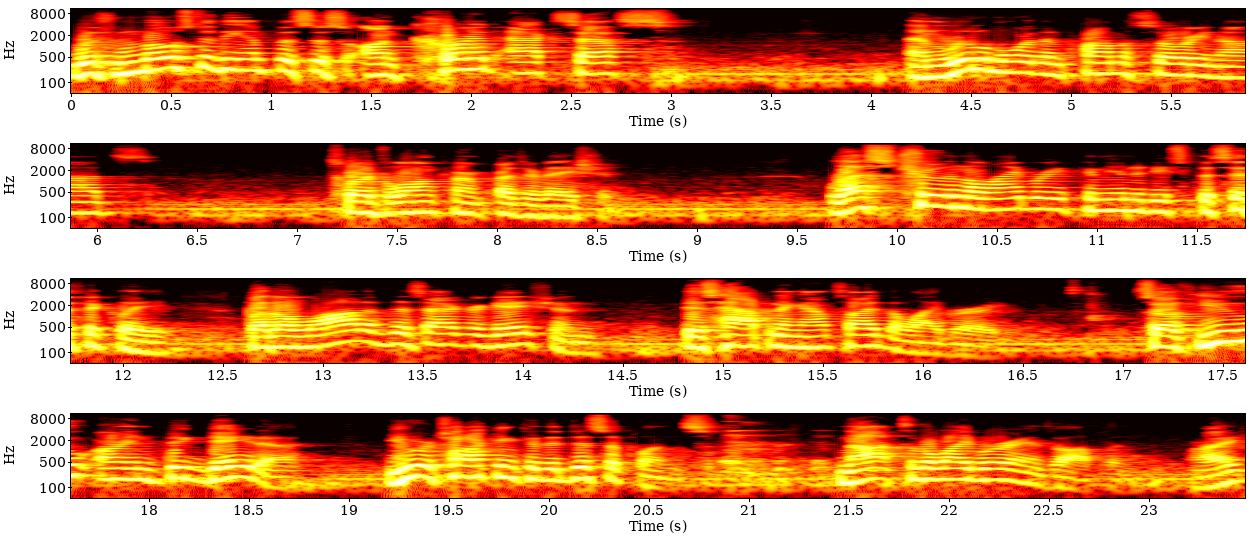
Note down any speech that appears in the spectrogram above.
with most of the emphasis on current access and little more than promissory nods towards long-term preservation. Less true in the library community specifically, but a lot of this aggregation is happening outside the library. So if you are in big data, you are talking to the disciplines, not to the librarians often, right?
